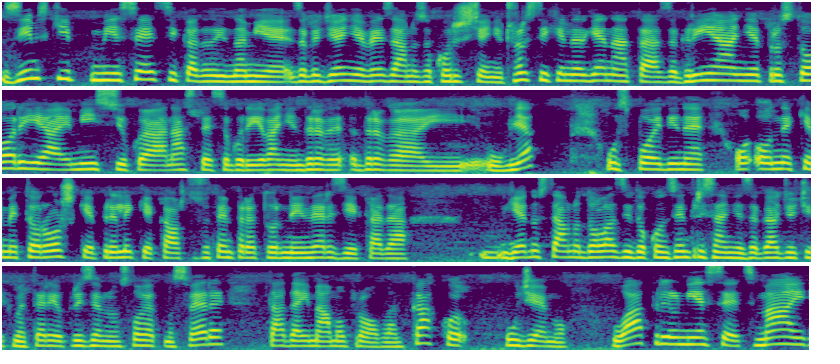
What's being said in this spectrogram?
zimski mjeseci kada nam je zagađenje vezano za korišćenje čvrstih energenata, za grijanje prostorija, emisiju koja nastaje sa gorijevanjem drva i uglja, uz pojedine od neke meteorološke prilike kao što su temperaturne inverzije kada jednostavno dolazi do koncentrisanja zagađujućih materija u prizemnom sloju atmosfere, tada imamo problem. Kako uđemo u april mjesec, maj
